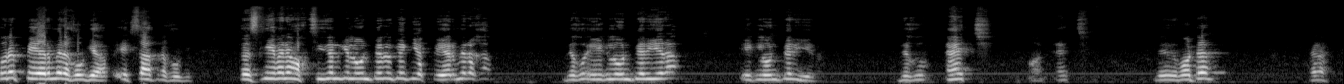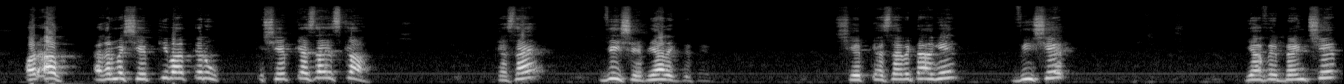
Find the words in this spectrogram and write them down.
तो उन्हें पेयर में रखोगे आप, एक साथ रखोगे। तो इसलिए मैंने ऑक्सीजन के लोन पेयर को क्या किया पेयर में रखा। देखो, एक लोन पेयर ये रहा, एक लोन पेयर ये रहा। देखो एच और एच वाटर है ना? और अब, अगर मैं शेप की बात करूँ तो शेप कैसा है इसका? कैसा है? वी शेप यहाँ लिख देते हैं। शेप कैसा है बेटा आगे? वी शेप या फिर बेंच शेप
